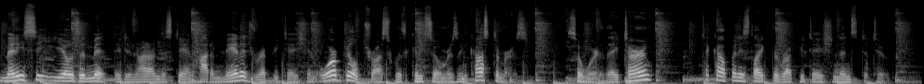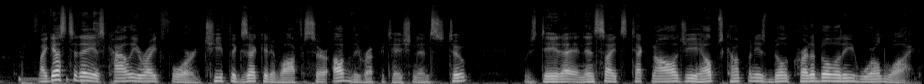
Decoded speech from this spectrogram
many CEOs admit they do not understand how to manage reputation or build trust with consumers and customers. So, where do they turn? To companies like the Reputation Institute. My guest today is Kylie Wright Ford, Chief Executive Officer of the Reputation Institute, whose data and insights technology helps companies build credibility worldwide.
